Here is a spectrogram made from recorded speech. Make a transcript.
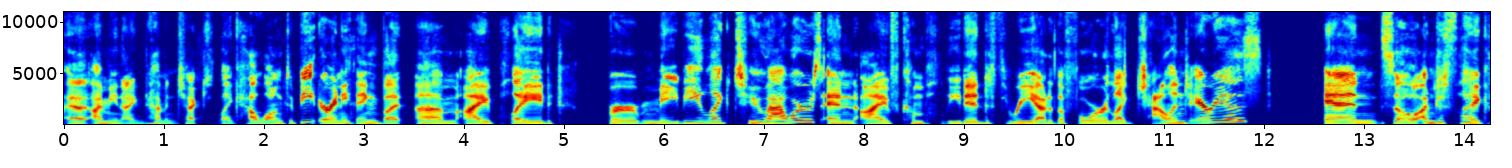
uh, I mean I haven't checked like how long to beat or anything, but um, I played for maybe like two hours and I've completed three out of the four like challenge areas. And so I'm just like,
